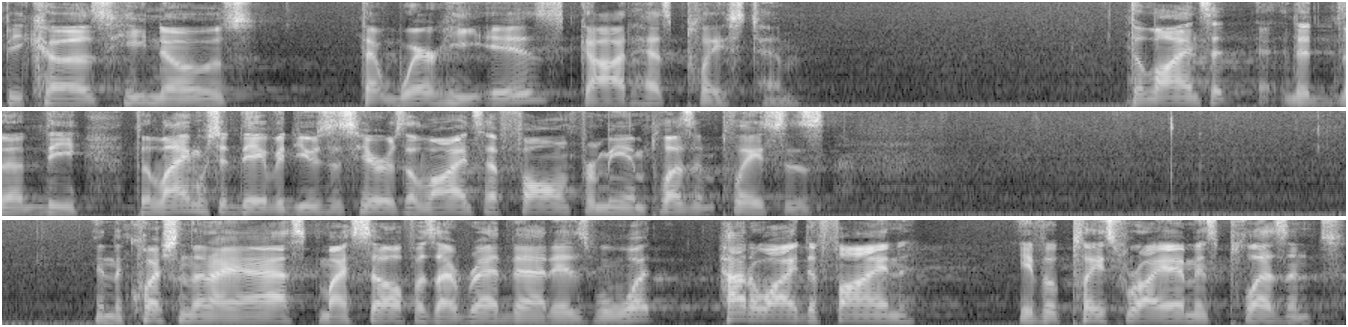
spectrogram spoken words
because he knows that where he is, God has placed him. The lines that the, the, the, the language that David uses here is the lines have fallen for me in pleasant places. And the question that I asked myself as I read that is, well, what, how do I define if a place where I am is pleasant?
